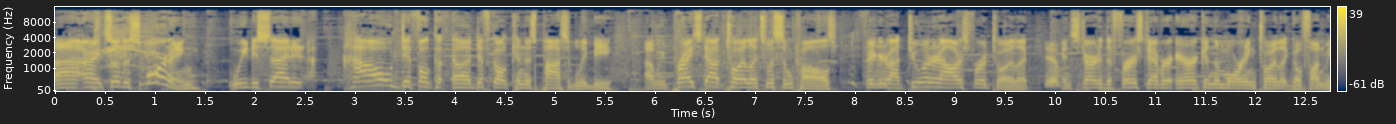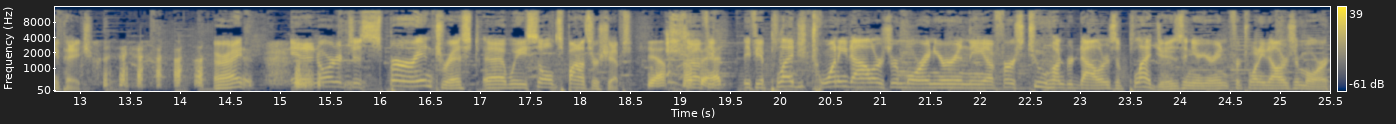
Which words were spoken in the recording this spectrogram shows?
Uh, all right, so this morning we decided how difficult uh, difficult can this possibly be? Uh, we priced out toilets with some calls, figured about two hundred dollars for a toilet, Yep. and started the first ever Eric in the Morning toilet GoFundMe page. all right. And in order to spur interest, uh, we sold sponsorships. Yeah, So not if you, if you pledge twenty dollars or more, and you're in the uh, first two hundred dollars of pledges, and you're in for twenty dollars or more,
